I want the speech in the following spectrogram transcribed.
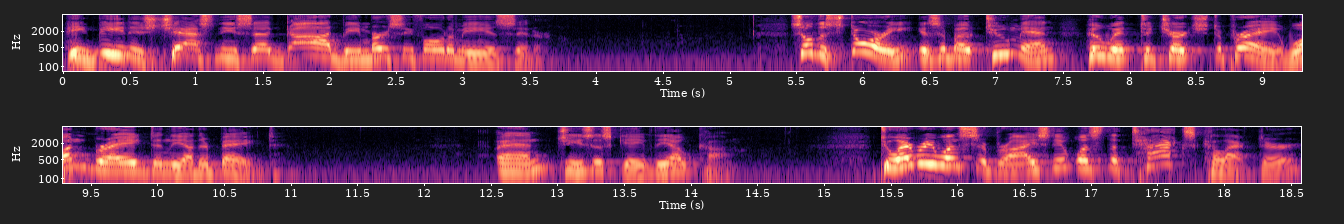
he beat his chest, and he said, God, be merciful to me, a sinner. So the story is about two men who went to church to pray. One bragged and the other begged. And Jesus gave the outcome. To everyone's surprise, it was the tax collector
